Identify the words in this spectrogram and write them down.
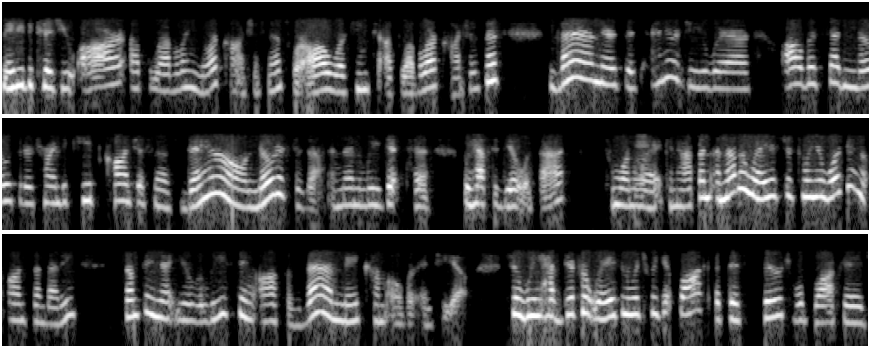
maybe because you are up-leveling your consciousness. We're all working to up-level our consciousness. Then there's this energy where all of a sudden those that are trying to keep consciousness down notices that, and then we get to, we have to deal with that. One way it can happen. Another way is just when you're working on somebody, something that you're releasing off of them may come over into you. So we have different ways in which we get blocked, but this spiritual blockage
